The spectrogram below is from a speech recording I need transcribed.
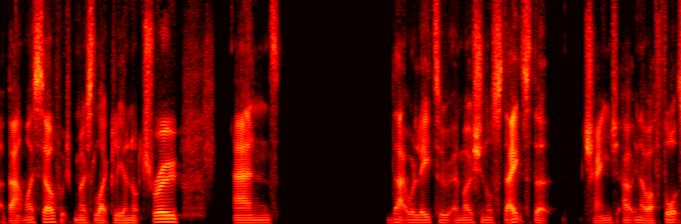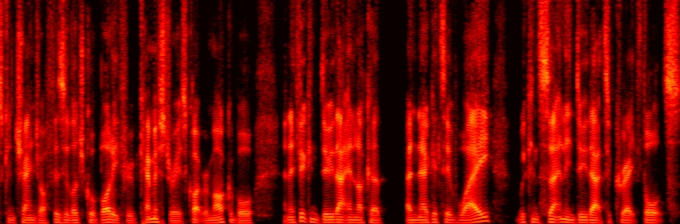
about myself, which most likely are not true. And that will lead to emotional states that change out you know our thoughts can change our physiological body through chemistry it's quite remarkable and if it can do that in like a, a negative way we can certainly do that to create thoughts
